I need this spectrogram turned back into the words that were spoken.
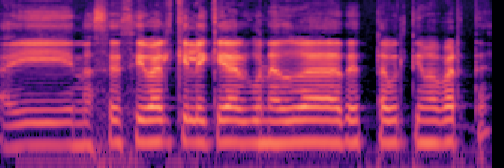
Ahí no sé si Val que le queda alguna duda de esta última parte.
